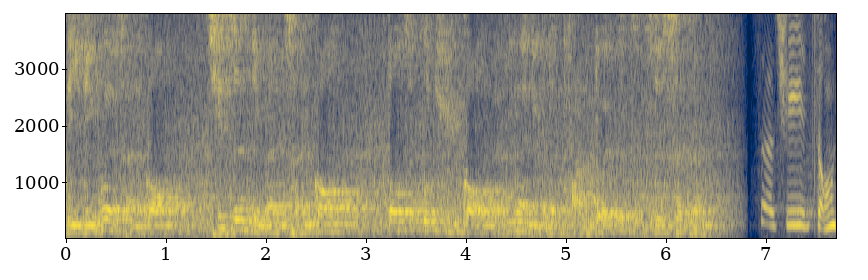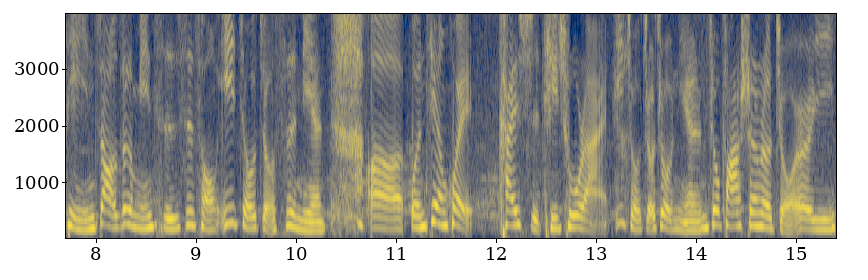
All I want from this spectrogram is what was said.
李林会成功。其实你们成功都是不居功的，因为你们的团队一直支撑着你。社区总体营造这个名词是从一九九四年，呃，文建会。开始提出来，一九九九年就发生了九二一，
